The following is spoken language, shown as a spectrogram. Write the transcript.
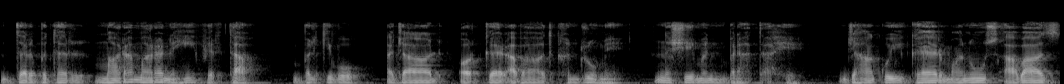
در بدر مارا مارا نہیں پھرتا، بلکہ وہ اجاڑ اور غیر آباد کھنڈروں میں نشیمن بناتا ہے۔ جہاں کوئی غیر مانوس آواز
